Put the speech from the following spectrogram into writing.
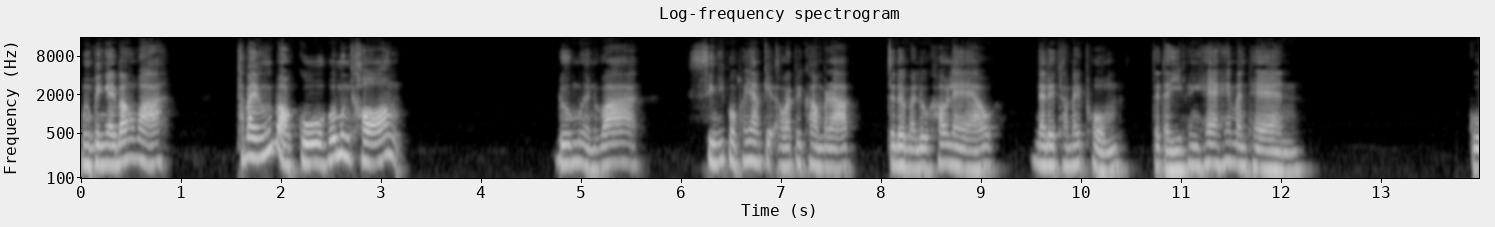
มึงเป็นไงบ้างวะทำไมมึงไม่บอกกูว่ามึงท้อง ดูเหมือนว่า สิ่งที่ผมพยายามเก็บเอาไว้เป็นความลับ จะโดนมารู้เข้าแล้วนั่นเลยทำให้ผม แต่แต่ยิ้มแห้งๆให้มันแทน กู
